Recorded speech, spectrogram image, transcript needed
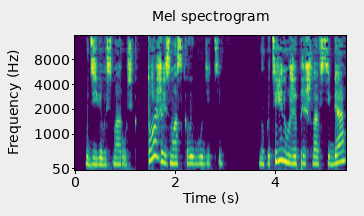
– удивилась Маруська. «Тоже из Москвы будете?» Но Катерина уже пришла в себя,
